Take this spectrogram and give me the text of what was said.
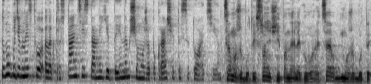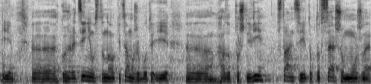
Тому будівництво електростанцій стане єдиним, що може покращити ситуацію. Це може бути і сонячні панелі, як говорять, це може бути і е, когераційні установки, це може бути і е, газопоршневі станції, тобто все, що може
